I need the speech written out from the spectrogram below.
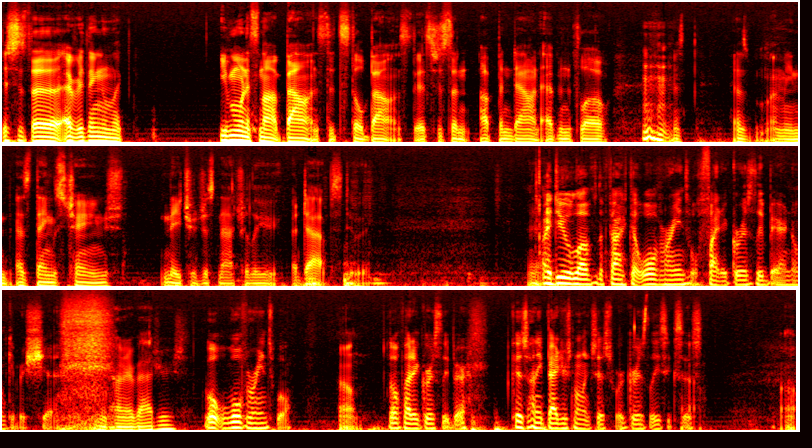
It's just uh, everything like even when it's not balanced, it's still balanced. It's just an up and down, ebb and flow. Mm-hmm. As I mean, as things change, nature just naturally adapts to it. Yeah. I do love the fact that Wolverines will fight a grizzly bear and don't give a shit. You mean honey badgers? Well, Wolverines will. Oh, They'll fight a grizzly bear because honey badgers don't exist where grizzlies exist. oh,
